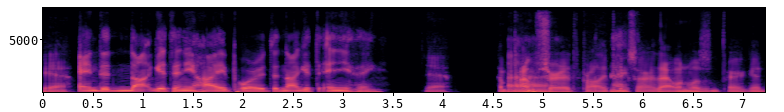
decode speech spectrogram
Yeah, and did not get any hype or did not get anything. yeah. I'm, I'm Uh, sure it's probably I- Pixar. That one wasn't very good.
